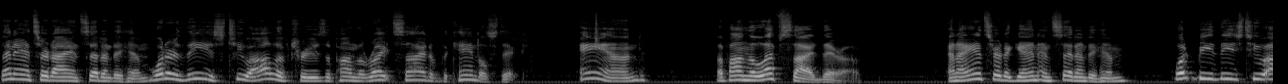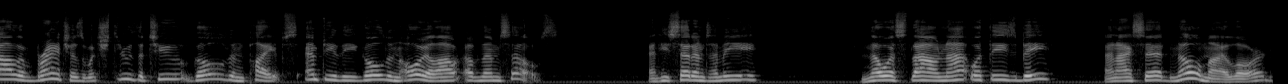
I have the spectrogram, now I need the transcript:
Then answered I and said unto him, What are these two olive trees upon the right side of the candlestick, and upon the left side thereof? And I answered again and said unto him, What be these two olive branches which through the two golden pipes empty the golden oil out of themselves? And he said unto me, Knowest thou not what these be? And I said, No, my Lord.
